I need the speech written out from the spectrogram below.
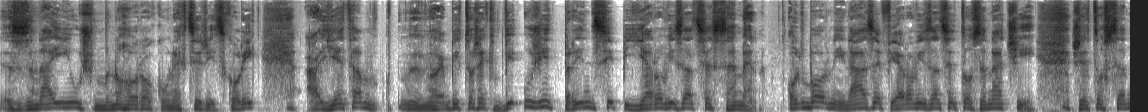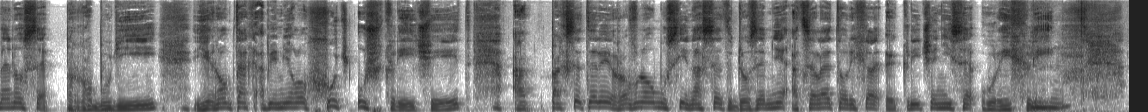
znají už mnoho roku, nechci říct kolik, a je tam, jak bych to řekl, využít princip jarovizace semen. Odborný název jarovizace to značí, že to semeno se probudí jenom tak, aby mělo chuť už klíčit a pak se tedy rovnou musí naset do země a celé to rychle, klíčení se urychlí. Mm-hmm.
